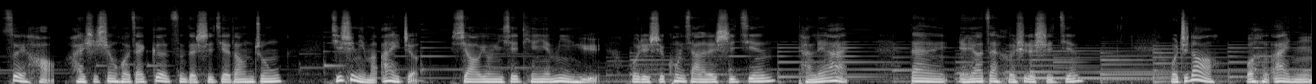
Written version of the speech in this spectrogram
最好还是生活在各自的世界当中。即使你们爱着，需要用一些甜言蜜语，或者是空下来的时间谈恋爱，但也要在合适的时间。我知道我很爱你，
